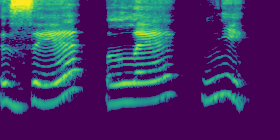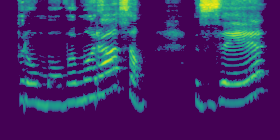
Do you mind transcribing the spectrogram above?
Зелені. Промовимо разом. Зелені.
